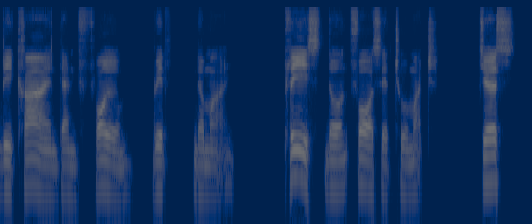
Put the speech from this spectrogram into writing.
Be kind and firm with the mind. Please don't force it too much. Just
